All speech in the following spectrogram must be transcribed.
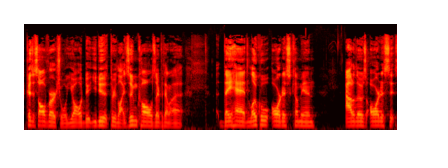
because it's all virtual. You all do you do it through like Zoom calls, everything like that. They had local artists come in. Out of those artists that,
